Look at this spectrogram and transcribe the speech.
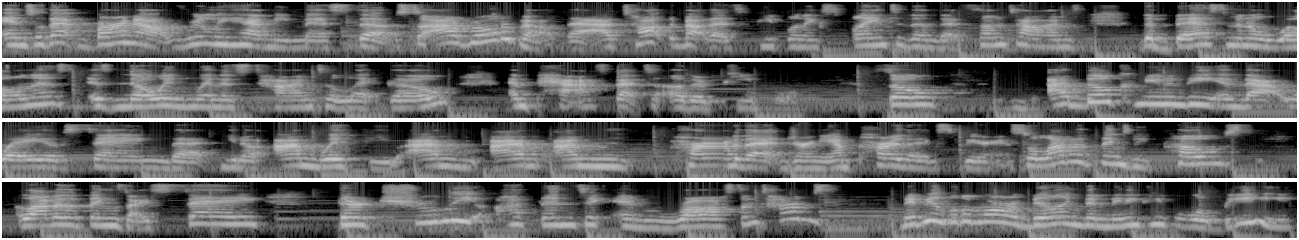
And so that burnout really had me messed up. So I wrote about that. I talked about that to people and explained to them that sometimes the best mental wellness is knowing when it's time to let go and pass that to other people. So I build community in that way of saying that, you know, I'm with you. I'm I'm I'm part of that journey. I'm part of that experience. So a lot of the things we post, a lot of the things I say, they're truly authentic and raw. Sometimes maybe a little more revealing than many people will be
